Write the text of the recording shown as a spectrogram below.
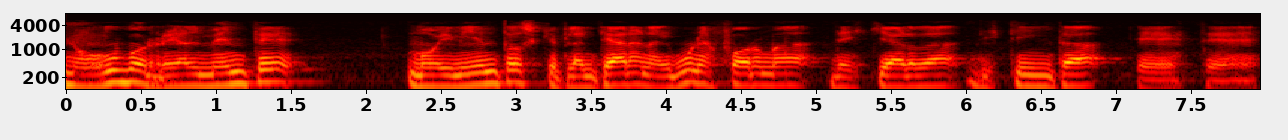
no hubo realmente movimientos que plantearan alguna forma de izquierda distinta este,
